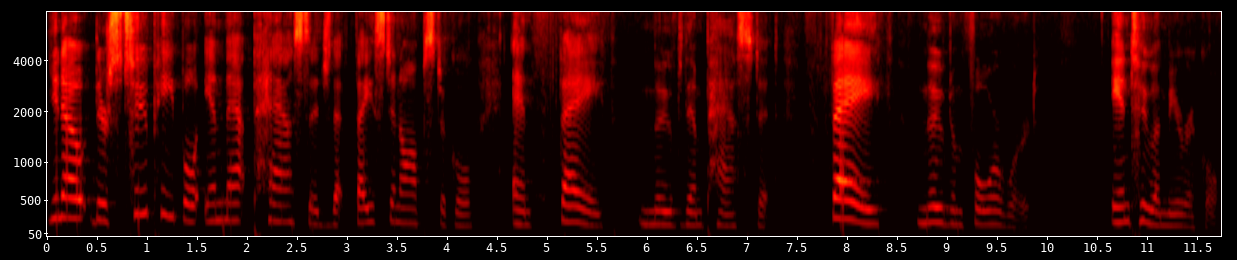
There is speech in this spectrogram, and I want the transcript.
You know, there's two people in that passage that faced an obstacle, and faith moved them past it. Faith moved them forward into a miracle.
